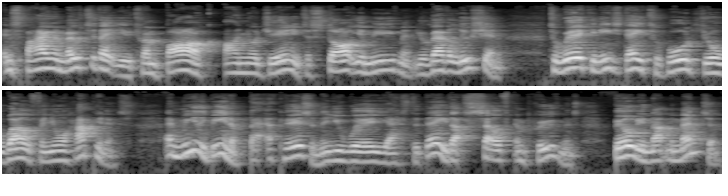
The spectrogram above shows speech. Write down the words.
inspire and motivate you to embark on your journey, to start your movement, your revolution, to working each day towards your wealth and your happiness, and really being a better person than you were yesterday. That's self improvement, building that momentum.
